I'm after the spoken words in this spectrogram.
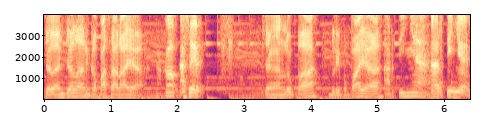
Jalan-jalan ke pasar raya. cakep Asep, Jangan lupa beli pepaya. artinya artinya.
